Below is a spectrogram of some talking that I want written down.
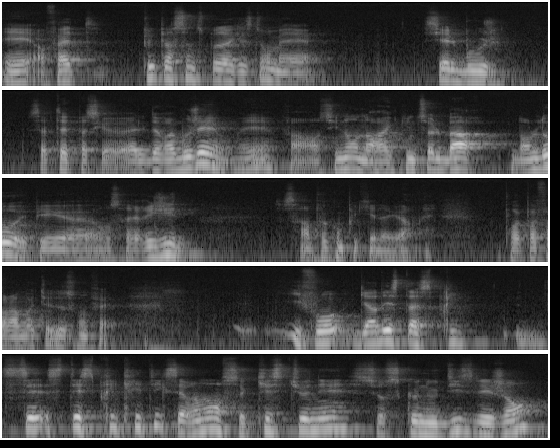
Et en fait, plus personne se pose la question, mais si elle bouge, c'est peut-être parce qu'elle devrait bouger, vous voyez? Enfin, Sinon, on n'aurait qu'une seule barre dans le dos et puis euh, on serait rigide. Ce serait un peu compliqué d'ailleurs, mais on ne pourrait pas faire la moitié de ce qu'on fait. Il faut garder cet esprit cet esprit critique, c'est vraiment se questionner sur ce que nous disent les gens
